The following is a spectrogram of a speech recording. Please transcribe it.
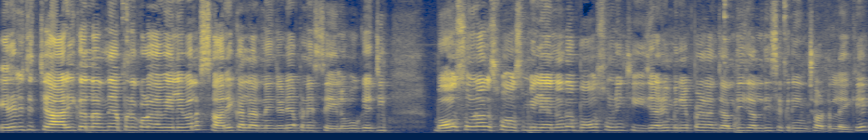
ਇਹਦੇ ਵਿੱਚ ਚਾਰ ਹੀ ਕਲਰ ਨੇ ਆਪਣੇ ਕੋਲ ਅਵੇਲੇਬਲ ਸਾਰੇ ਕਲਰ ਨੇ ਜਿਹੜੇ ਆਪਣੇ ਸੇਲ ਹੋ ਗਏ ਜੀ। ਬਹੁਤ ਸੋਹਣਾ ਰਿਸਪੌਂਸ ਮਿਲਿਆ ਇਹਨਾਂ ਦਾ, ਬਹੁਤ ਸੋਹਣੀ ਚੀਜ਼ ਆ ਇਹ ਮੇਰੀਆਂ ਭੈਣਾਂ ਜਲਦੀ ਜਲਦੀ ਸਕਰੀਨਸ਼ਾਟ ਲੈ ਕੇ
